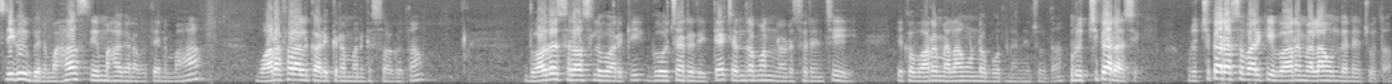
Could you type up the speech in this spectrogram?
శ్రీ గురుభ్య నమ శ్రీ మహాగణపతి నమ. వారఫలాల కార్యక్రమానికి స్వాగతం. ద్వాదశ రాశుల వారికి గోచార రీత్యా చంద్రమాను అనుసరించి ఇక వారం ఎలా ఉండబోతుందని చూద్దాం. వృచ్చిక రాశి. వృచ్చిక రాశి వారికి ఈ వారం ఎలా ఉందని చూద్దాం.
